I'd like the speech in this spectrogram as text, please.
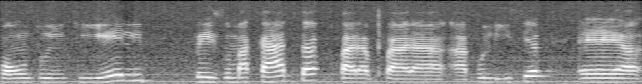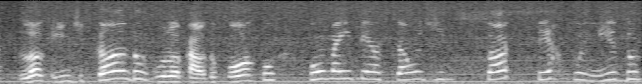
ponto em que ele fez uma carta para, para a polícia é, indicando o local do corpo com uma intenção de só ser punido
